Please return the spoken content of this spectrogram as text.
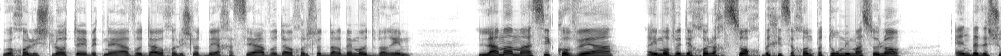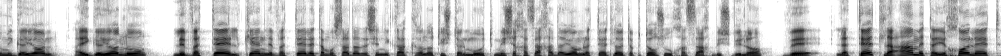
הוא יכול לשלוט אה, בתנאי העבודה, הוא יכול לשלוט ביחסי העבודה, הוא יכול לשלוט בהרבה מאוד דברים. למה המעסיק קובע האם עובד יכול לחסוך בחיסכון פטור ממס או לא? אין בזה שום היגיון. ההיגיון הוא לבטל, כן, לבטל את המוסד הזה שנקרא קרנות השתלמות, מי שחסך עד היום, לתת לו את הפטור שהוא חסך בשבילו, ולתת לעם את היכולת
